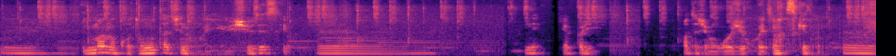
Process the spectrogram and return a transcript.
うん。今の子供たちの方が優秀ですようん。ねやっぱり私も50超えてますけどうん。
